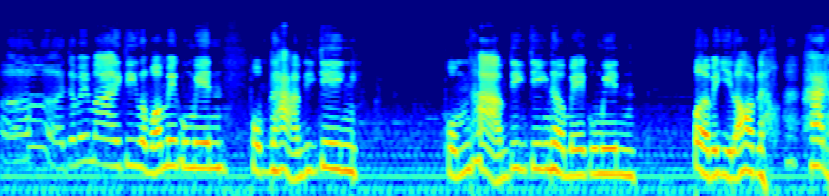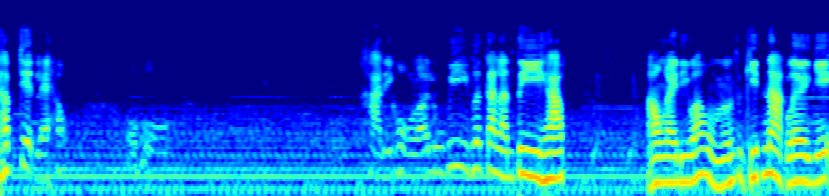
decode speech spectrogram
เออจะไม่มาจริงหรอวะเมกุมิน ผมถามจริง ๆ ผมถามจริง ๆเถอะเมกุมิน เปิดไปกี่รอบแล้วห้าทับเจ็ดแล้ว ขาดอีกหกร้อยรูบี้เพื่อการันตีครับ เอาไงดีวะผมคิดหนักเลยอย่างงี้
